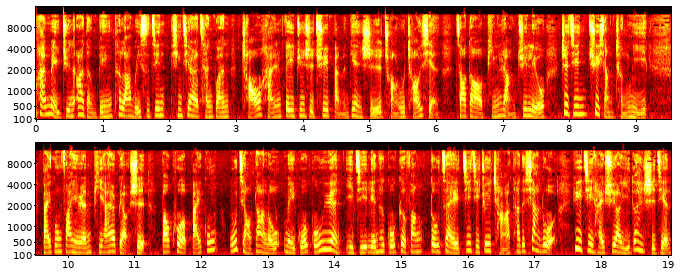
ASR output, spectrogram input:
韩美军二等兵特拉维斯金星期二参观朝韩非军事区板门店时，闯入朝鲜，遭到平壤拘留，至今去向成谜。白宫发言人皮埃尔表示，包括白宫、五角大楼、美国国务院以及联合国各方都在积极追查他的下落，预计还需要一段时间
